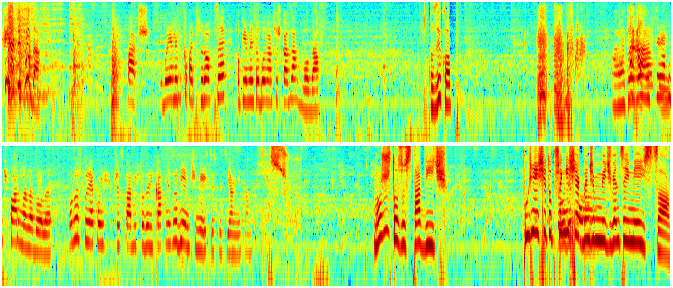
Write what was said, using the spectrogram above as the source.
Chwila, to jest woda! Patrz, próbujemy wykopać surowce, kopiemy to, bo nam przeszkadza woda. To wykop. Ale to Aha, może tutaj ma być farma na dole. Możesz tu jakoś przestawić to delikatnie, zrobiłem ci miejsce specjalnie tam. Jezu. Możesz to zostawić. Później się to przeniesie, jak będziemy mieć więcej miejsca.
